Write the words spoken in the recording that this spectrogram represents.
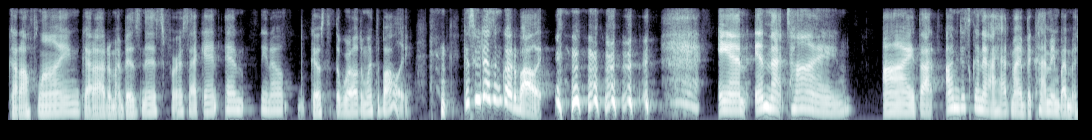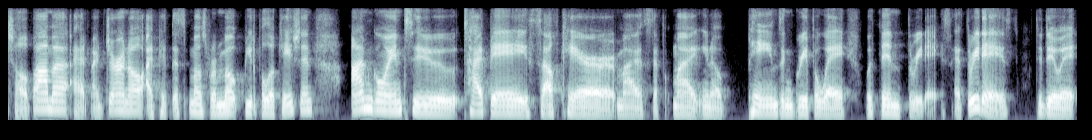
got offline, got out of my business for a second, and you know, ghosted the world and went to Bali. Because who doesn't go to Bali? and in that time, I thought I'm just gonna. I had my Becoming by Michelle Obama. I had my journal. I picked this most remote, beautiful location. I'm going to type a self care, my my you know pains and grief away within three days. I had three days to do it,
